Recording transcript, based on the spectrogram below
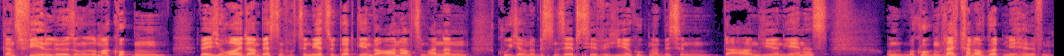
ganz vielen Lösungen. So mal gucken, welche heute am besten funktioniert. Zu Gott gehen wir auch noch. Zum anderen gucke ich auch noch ein bisschen Selbsthilfe hier, gucke noch ein bisschen da und hier und jenes. Und mal gucken, vielleicht kann auch Gott mir helfen.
